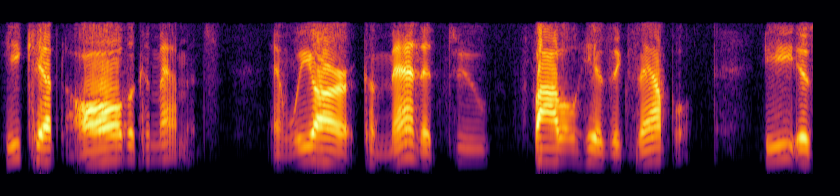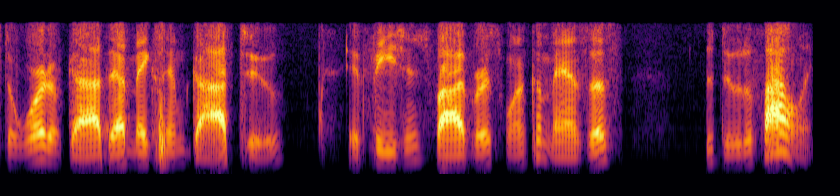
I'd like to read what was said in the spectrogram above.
he kept all the commandments. And we are commanded to follow his example. He is the Word of God. That makes him God too. Ephesians 5, verse 1 commands us to do the following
